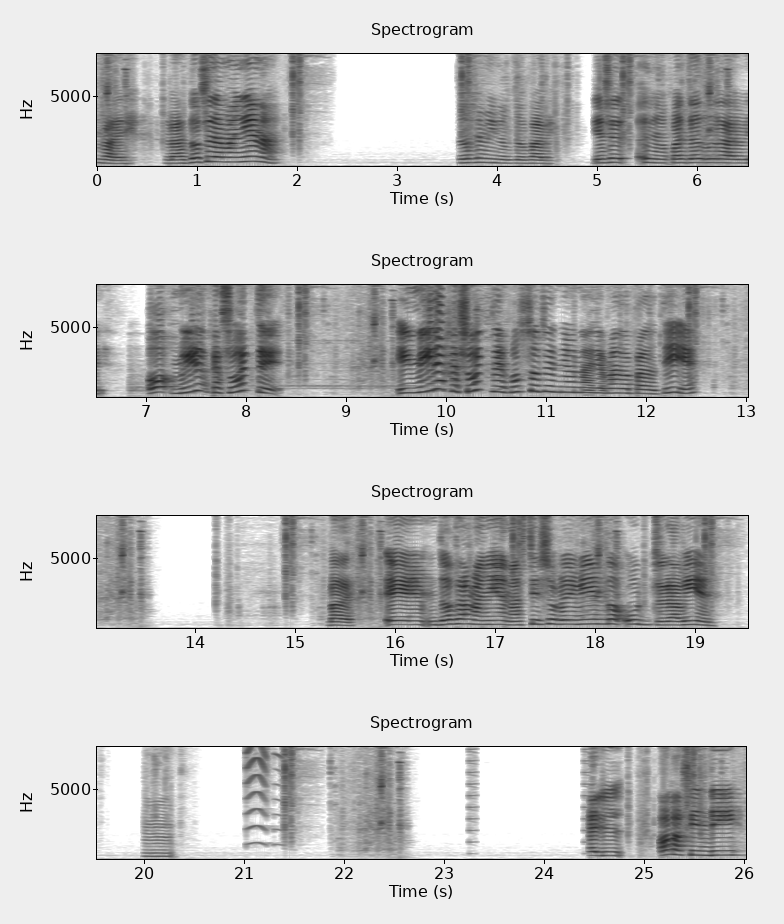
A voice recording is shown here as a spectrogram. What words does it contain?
Vale, las 12 de la mañana. 12 minutos, vale. Ya sé eh, cuánto dura el... ¡Oh, mira, qué suerte! Y mira qué suerte, justo tenía una llamada para ti, ¿eh? Vale, eh, 2 de la mañana, estoy sobreviviendo ultra bien. Mm. El... Hola, Cindy.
